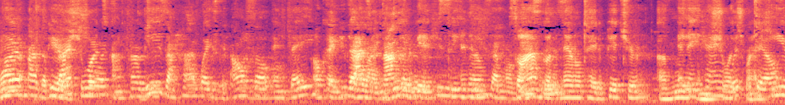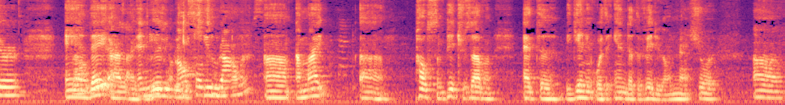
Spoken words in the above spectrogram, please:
Here are the pair black of shorts. I purchased. These are high-waisted also, and they Okay, you guys are are not gonna be able to see them. So I'm going gonna annotate a picture of me in the shorts with the right here. And Oh, they are like and really, really also cute. $2? Um, I might uh, post some pictures of them at the beginning or the end of the video. I'm not sure. Um,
